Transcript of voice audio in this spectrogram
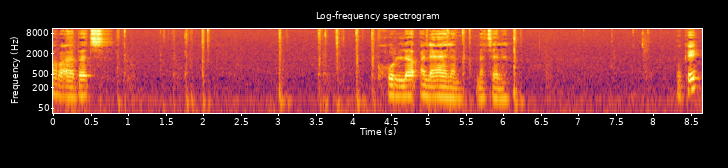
أرعبت كل العالم مثلا. أوكي؟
